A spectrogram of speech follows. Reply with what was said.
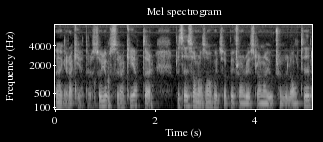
eh, raketer, Sojus-raketer, precis sådana som skjuts upp ifrån Ryssland har gjorts under lång tid,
